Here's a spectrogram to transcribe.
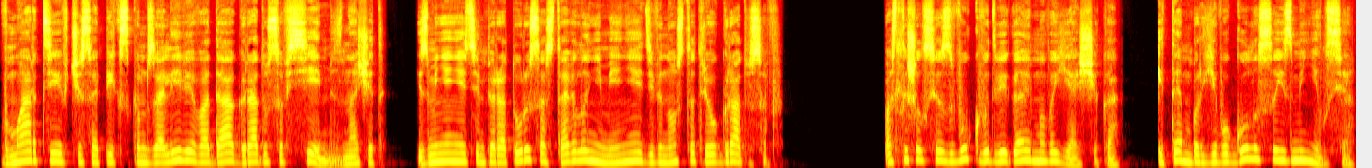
В марте в Чесопикском заливе вода градусов 7, значит, изменение температуры составило не менее 93 градусов. Послышался звук выдвигаемого ящика, и тембр его голоса изменился.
